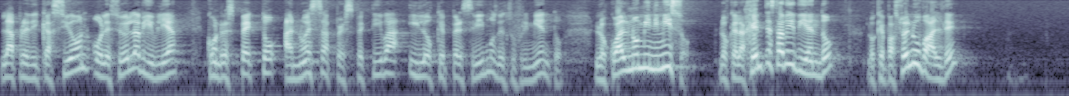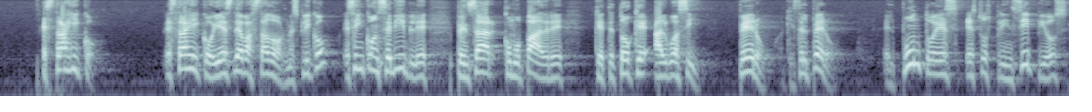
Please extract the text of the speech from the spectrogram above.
la predicación o el estudio de la Biblia con respecto a nuestra perspectiva y lo que percibimos del sufrimiento, lo cual no minimizo. Lo que la gente está viviendo, lo que pasó en Ubalde, es trágico. Es trágico y es devastador, ¿me explico? Es inconcebible pensar como padre que te toque algo así. Pero, aquí está el pero, el punto es estos principios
